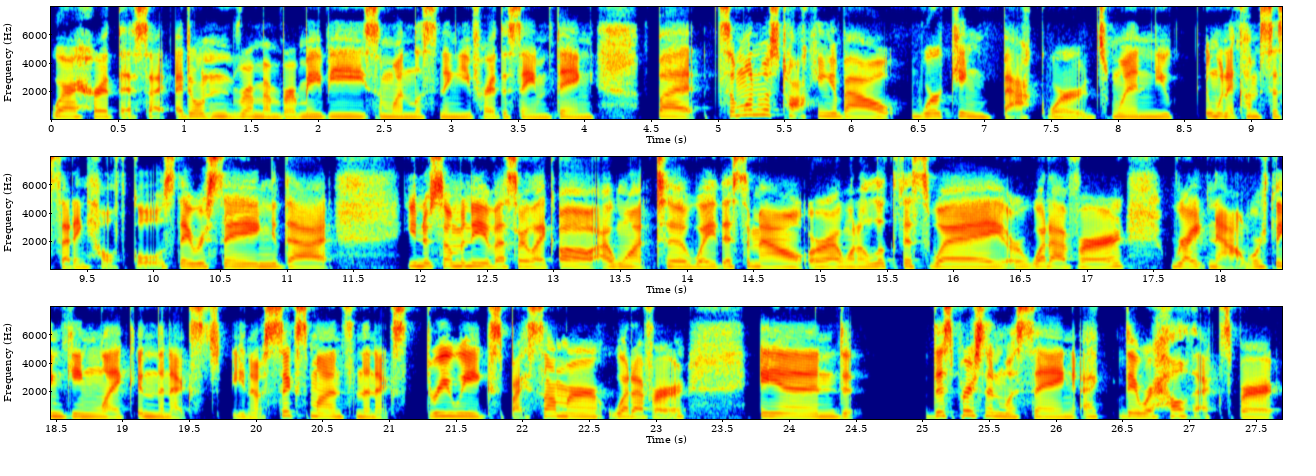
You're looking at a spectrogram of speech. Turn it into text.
where I heard this. I, I don't remember. Maybe someone listening, you've heard the same thing. But someone was talking about working backwards when you when it comes to setting health goals. They were saying that you know, so many of us are like, oh, I want to weigh this amount or I want to look this way or whatever right now. We're thinking like in the next, you know, six months, in the next three weeks, by summer, whatever. And this person was saying they were health expert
